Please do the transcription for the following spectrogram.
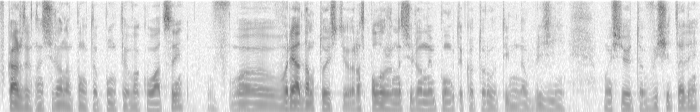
в каждых населенных пунктах пункты эвакуации. В, в рядом, то есть расположены населенные пункты, которые вот именно вблизи. Мы все это высчитали.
